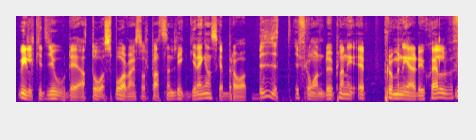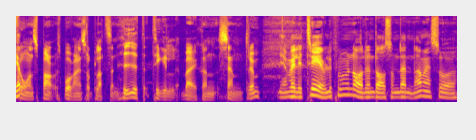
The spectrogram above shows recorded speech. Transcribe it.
Vilket gjorde att då spårvagnshållplatsen ligger en ganska bra bit ifrån. Du eh, promenerade ju själv yep. från spårvagnshållplatsen hit till Bergsjön centrum. Det är en väldigt trevlig promenad en dag som denna med så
